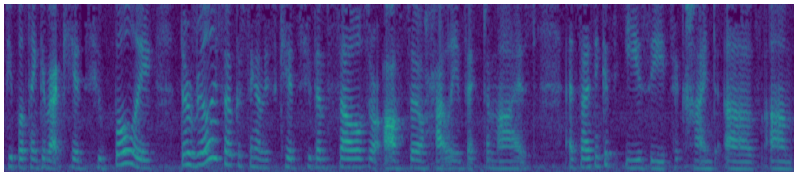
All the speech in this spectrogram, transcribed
people think about kids who bully, they're really focusing on these kids who themselves are also highly victimized. And so I think it's easy to kind of um,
